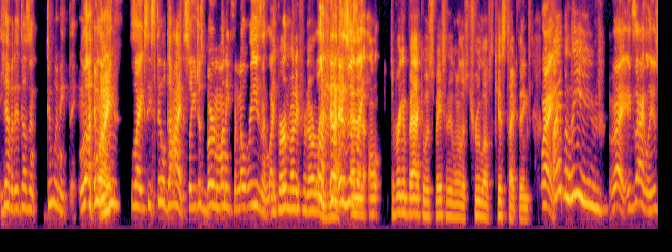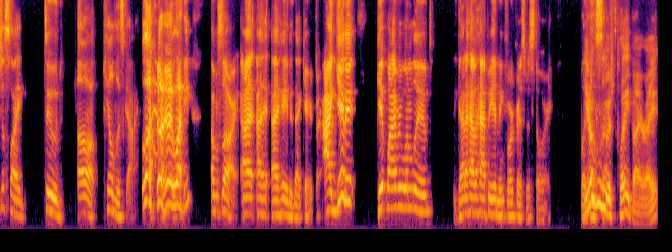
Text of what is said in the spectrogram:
yeah, but it doesn't do anything. like, like, Mhm. it's like he still died. So you just burn money for no reason. Like Like burn money for no reason. it's just and like- all, to bring him back, it was basically one of those true love's kiss type things. right. I believe. Right, exactly. It's just like, dude, uh, kill this guy. like, I'm sorry. I, I I hated that character. I get it. Get why everyone lived. You gotta have a happy ending for a Christmas story. But you know he who he was played by, right?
